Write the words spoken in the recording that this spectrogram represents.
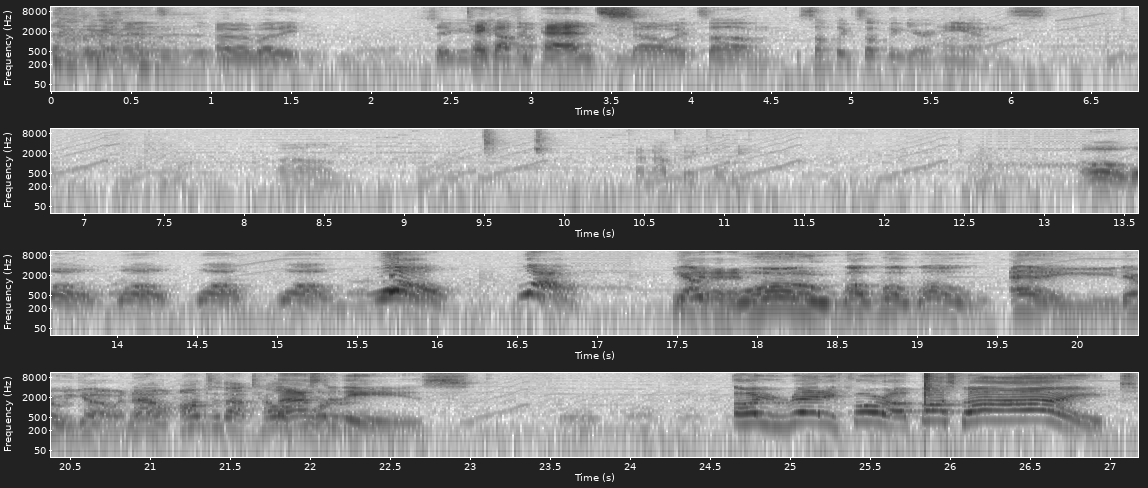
We can dance. Everybody, shake it. Take off no. your pants. No, it's um something something your hands. Um. God, now it's gonna kill me. Oh, whoa, whoa, whoa, whoa, whoa, whoa! Yeah. whoa, whoa, whoa, whoa. Hey, there we go. And now onto that teleporter. Last of these. Are you ready for a boss fight?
